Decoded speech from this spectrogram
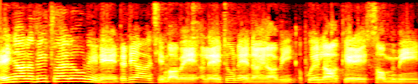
ဘယ်ညာလက်သီးတွဲလုံးအနေနဲ့တတိယအချိန်မှာပဲအလဲထုံးနဲ့နိုင်ရပြီးအဖွင့်လာခဲ့တဲ့ဆောင်းမင်းမင်း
